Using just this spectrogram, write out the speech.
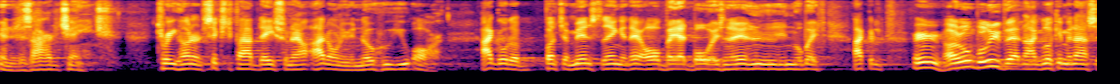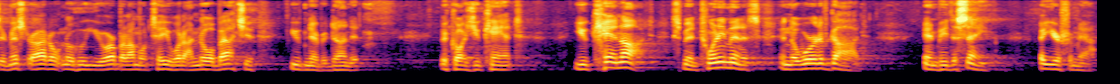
and a desire to change, 365 days from now, I don't even know who you are. I go to a bunch of men's thing and they're all bad boys and they, nobody. I could, eh, I don't believe that. And I look at him and I say, Mister, I don't know who you are, but I'm going to tell you what I know about you. You've never done it because you can't. You cannot spend 20 minutes in the Word of God and be the same a year from now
